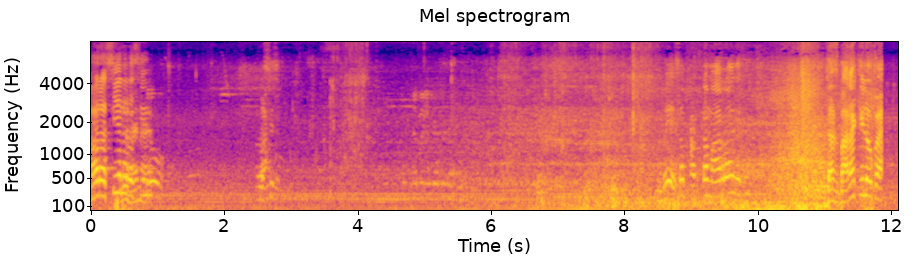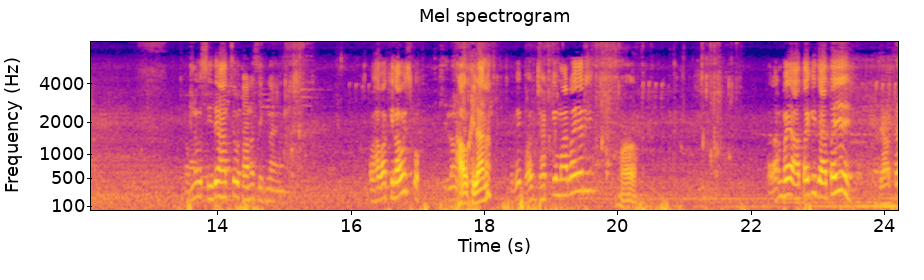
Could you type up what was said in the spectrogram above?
हाँ, रस्सी है ना रस्सी है रस्सी भाई ऐसा फटका मार रहा है देखो दस बारह किलो का हमने को सीधे हाथ से उठाना सीखना है ना। अब हवा खिलाओ इसको। हाँ खिला ना। अबे बहुत झटके मार रहा है यार ये। हाँ। अरान भाई आता कि जाता ये? जाता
